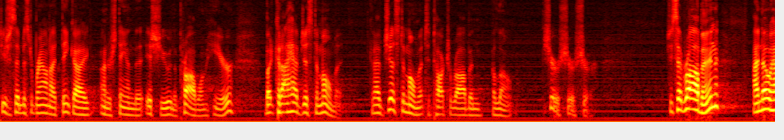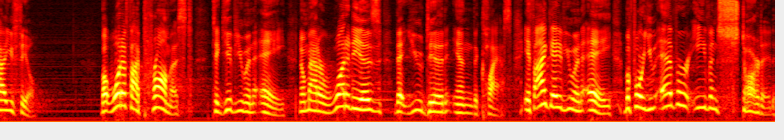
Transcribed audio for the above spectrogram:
Teacher said, Mr. Brown, I think I understand the issue and the problem here, but could I have just a moment? Could I have just a moment to talk to Robin alone? Sure, sure, sure. She said, Robin, I know how you feel, but what if I promised to give you an A, no matter what it is that you did in the class. If I gave you an A before you ever even started,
